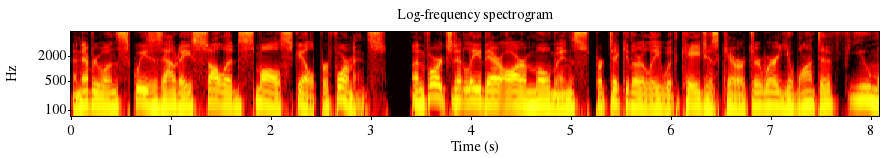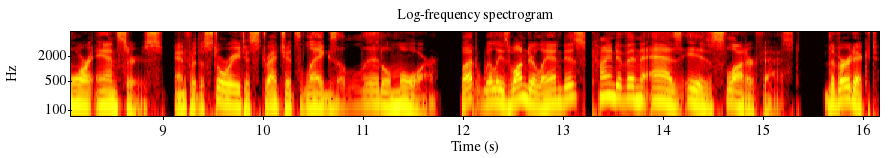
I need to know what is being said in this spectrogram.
and everyone squeezes out a solid small scale performance. Unfortunately, there are moments, particularly with Cage's character, where you want a few more answers, and for the story to stretch its legs a little more. But Willy's Wonderland is kind of an as is slaughterfest. The verdict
